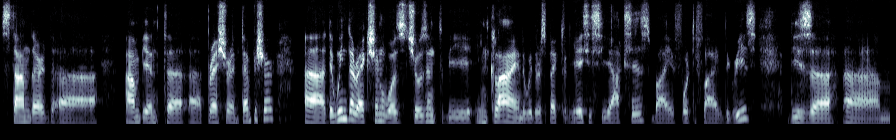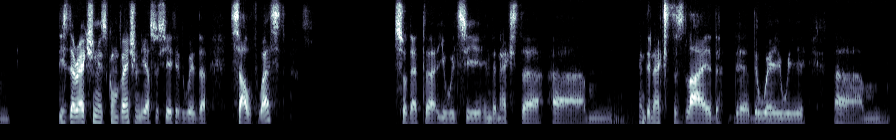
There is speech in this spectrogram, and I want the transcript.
standard uh, ambient uh, pressure and temperature. the wind direction was chosen to be inclined with respect to the ACC axis by 45 degrees. This um, this direction is conventionally associated with the southwest, so that uh, you will see in the next uh, um, in the next slide the the way we um,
